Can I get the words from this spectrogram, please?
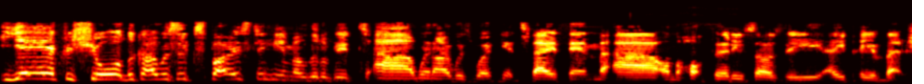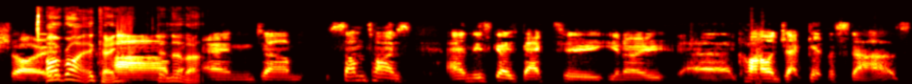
Yeah, for sure. Look, I was exposed to him a little bit uh, when I was working at Today FM uh, on the Hot 30, so I was the EP of that show. Oh right, okay, Um, didn't know that. And um, sometimes, and this goes back to, you know, uh, Kyle and Jack get the stars,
